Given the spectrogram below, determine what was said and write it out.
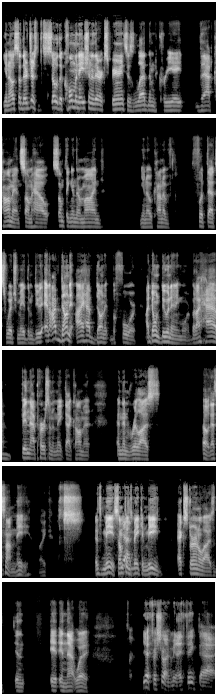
you know, so they're just so the culmination of their experiences led them to create that comment somehow, something in their mind you know, kind of flipped that switch, made them do it. And I've done it. I have done it before. I don't do it anymore, but I have been that person to make that comment and then realized, oh, that's not me. Like it's me. Something's yeah. making me externalize in it in that way. Yeah, for sure. I mean, I think that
